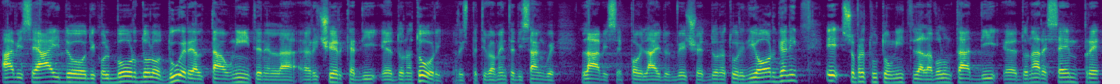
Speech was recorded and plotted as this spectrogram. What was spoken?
Avis e Aido di Colbordolo, due realtà unite nella ricerca di eh, donatori, rispettivamente di sangue l'Avis e poi l'Aido invece donatori di organi e soprattutto uniti dalla volontà di eh, donare sempre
